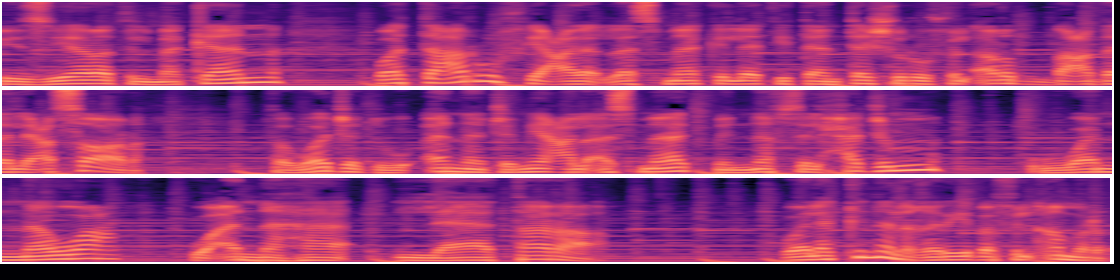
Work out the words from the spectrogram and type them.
بزيارة المكان والتعرف على الأسماك التي تنتشر في الأرض بعد الإعصار. فوجدوا أن جميع الأسماك من نفس الحجم والنوع وأنها لا ترى. ولكن الغريب في الأمر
